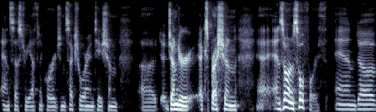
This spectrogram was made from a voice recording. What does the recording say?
ancestry, ethnic origin, sexual orientation, uh, gender expression, and so on and so forth. And uh,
